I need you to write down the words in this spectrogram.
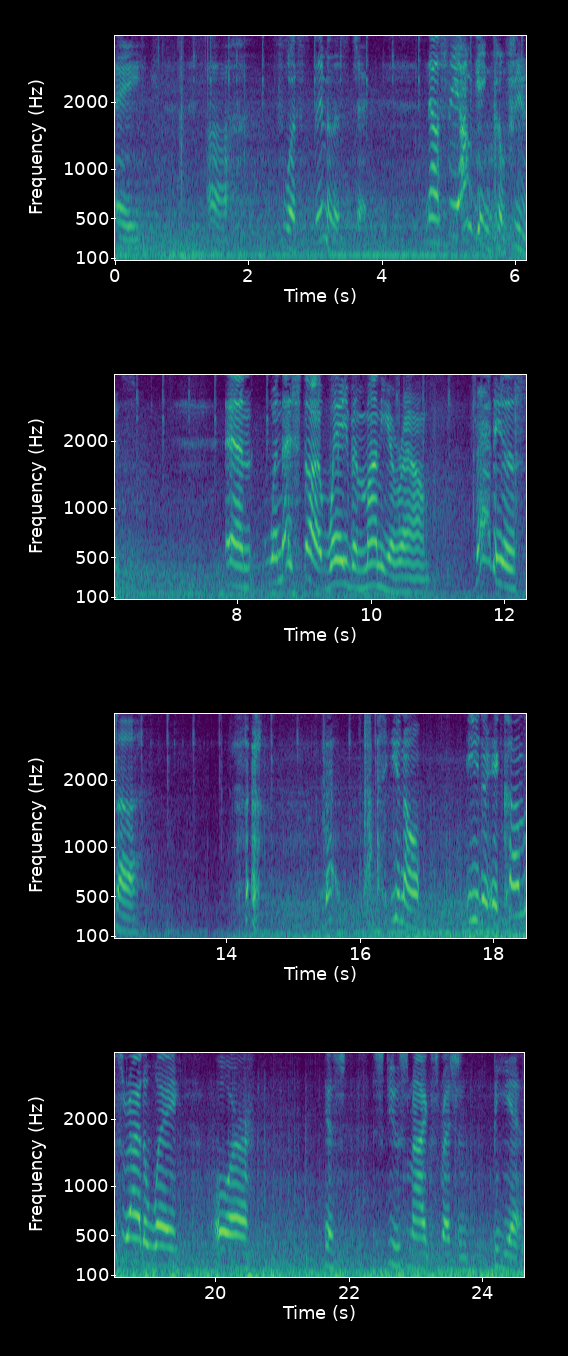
a uh, for a stimulus check. Now, see, I'm getting confused. And when they start waving money around, that is uh, that you know either it comes right away or it's excuse my expression BS.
